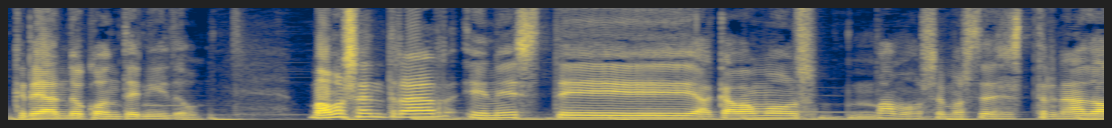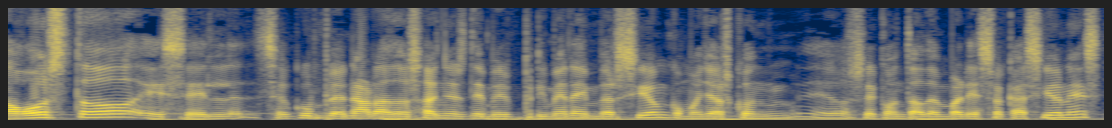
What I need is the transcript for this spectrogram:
creando contenido. Vamos a entrar en este. Acabamos, vamos, hemos estrenado agosto. Es el, se cumplen ahora dos años de mi primera inversión, como ya os, he contado en varias ocasiones.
